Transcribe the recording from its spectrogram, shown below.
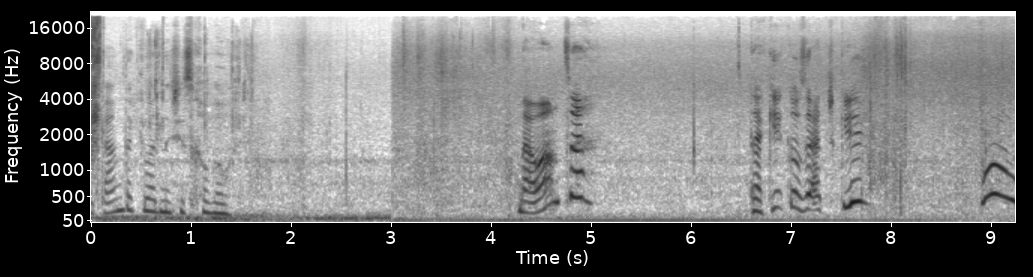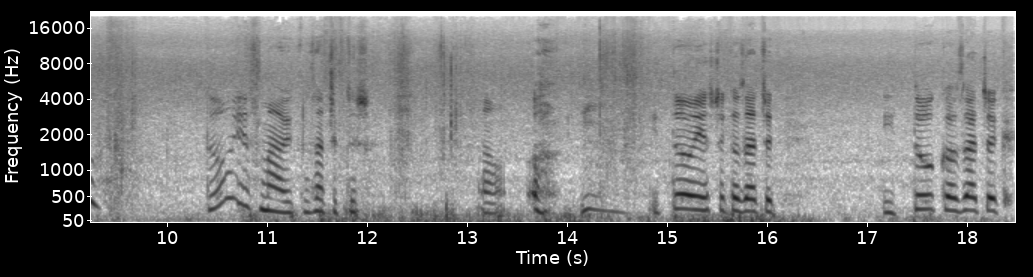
I tam taki ładny się schował. Na łące? Takie kozaczki. Uuu. Tu jest mały kozaczek też. O, o. I tu jeszcze kozaczek. I tu kozaczek.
